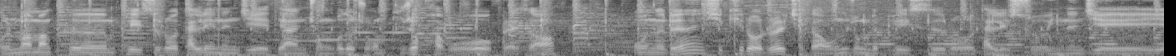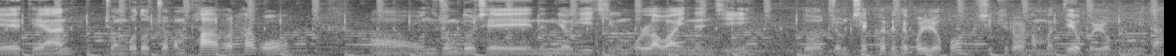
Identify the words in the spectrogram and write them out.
얼마만큼 페이스로 달리는지에 대한 정보도 조금 부족하고 그래서 오늘은 10km를 제가 어느 정도 페이스로 달릴 수 있는지에 대한 정보도 조금 파악을 하고 어, 어느 정도 제 능력이 지금 올라와 있는지 또 좀 체크를 해보려고 10km를 한번 뛰어보려고 합니다.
